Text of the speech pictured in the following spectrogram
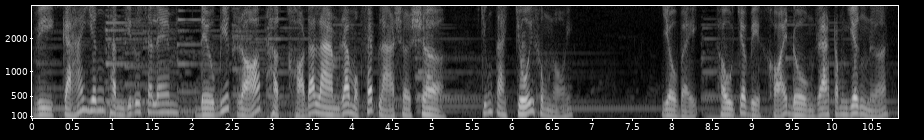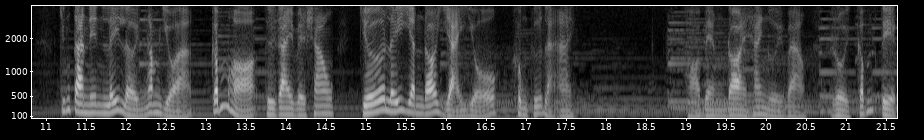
Vì cả dân thành Jerusalem đều biết rõ thật họ đã làm ra một phép lạ sờ sờ, chúng ta chối không nổi. Dầu vậy, hầu cho việc khỏi đồn ra trong dân nữa, chúng ta nên lấy lời ngâm dọa, cấm họ từ rày về sau, chớ lấy danh đó dạy dỗ, không cứ là ai. Họ bèn đòi hai người vào, rồi cấm tuyệt,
